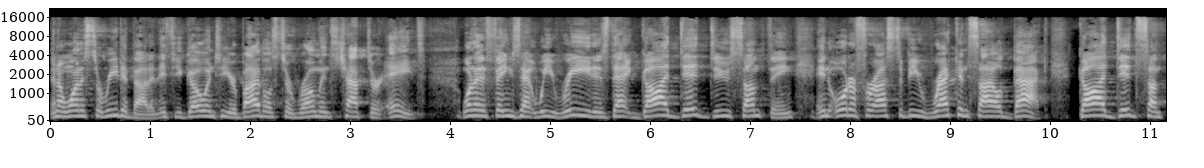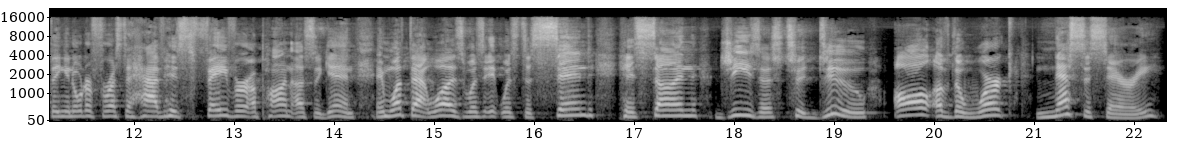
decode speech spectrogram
And I want us to read about it. If you go into your Bibles to Romans chapter 8, one of the things that we read is that God did do something in order for us to be reconciled back. God did something in order for us to have his favor upon us again. And what that was, was it was to send his son Jesus to do all of the work necessary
